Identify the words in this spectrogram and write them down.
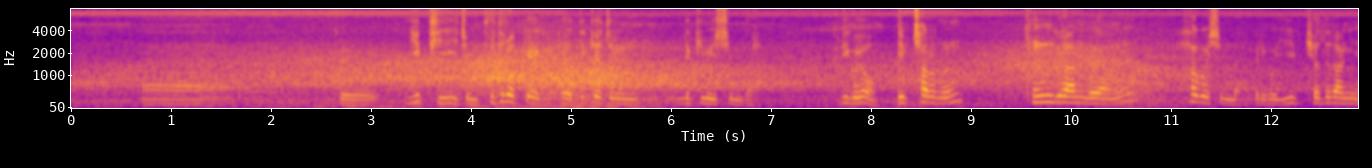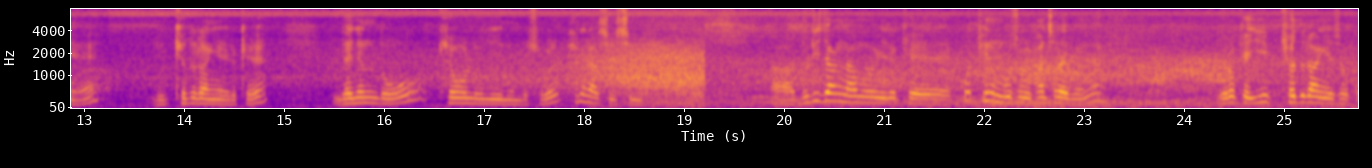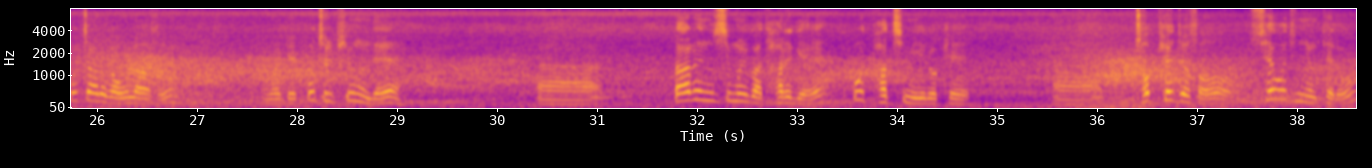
아, 그 잎이 좀 부드럽게 그렇게 느껴지는 느낌이 있습니다. 그리고요, 잎차로는 동그란 모양을 하고 있습니다. 그리고 잎 겨드랑이에, 잎 겨드랑이에 이렇게 내년도 겨울 눈이 있는 모습을 확인할 수 있습니다. 아, 누리장 나무 이렇게 꽃 피는 모습을 관찰해 보면요. 이렇게 잎 겨드랑이에서 꽃자루가 올라와서요. 이렇게 꽃을 피우는데, 아, 다른 식물과 다르게 꽃 받침이 이렇게 아, 접혀져서 세워진 형태로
